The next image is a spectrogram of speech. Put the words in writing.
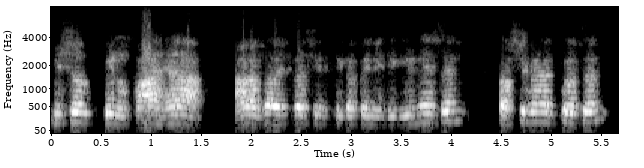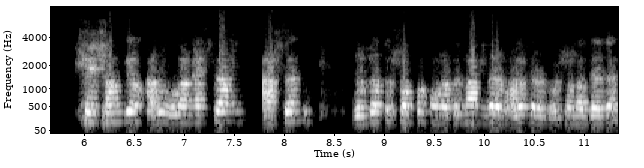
বিশ্বের হেরা আলাদা ইউনিভার্সিটি তিনি ডিগ্রি নিয়েছেন। তসিম করেছেন। সেই সঙ্গে আরও ওলান একরাম আসেন যত সম্পর্ক ওনাদের নাম ধরে ভালো করে ঘোষণা দিয়ে দেন।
